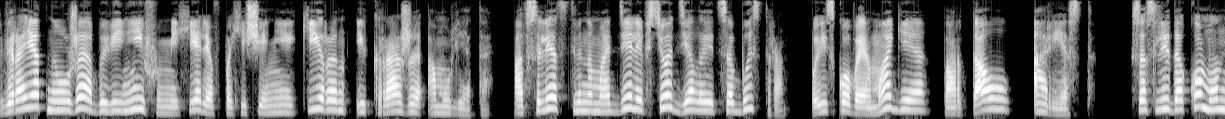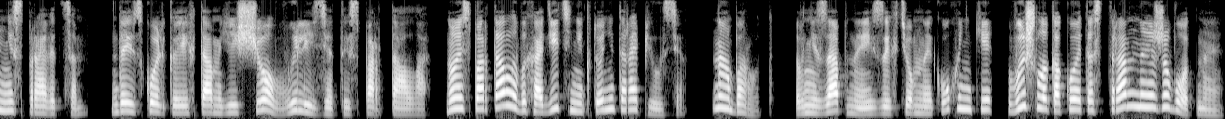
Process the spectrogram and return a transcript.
вероятно, уже обвинив Михеля в похищении Кирен и краже амулета. А в следственном отделе все делается быстро. Поисковая магия, портал, арест. Со следаком он не справится. Да и сколько их там еще вылезет из портала. Но из портала выходить никто не торопился. Наоборот, Внезапно из их темной кухоньки вышло какое-то странное животное.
